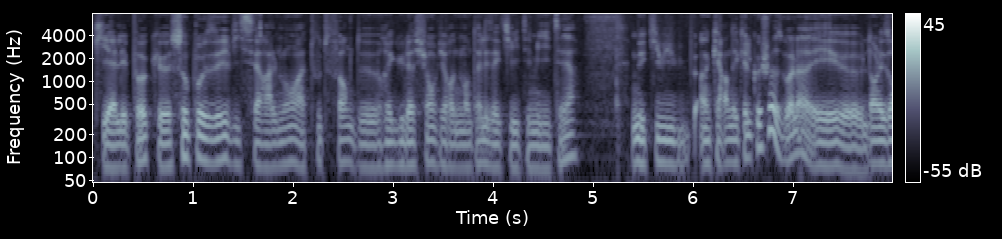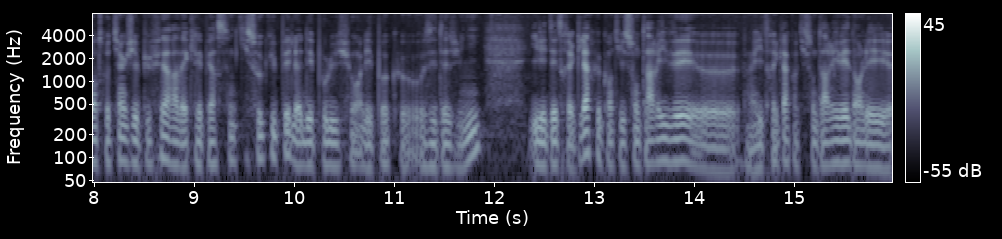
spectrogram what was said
qui à l'époque euh, s'opposait viscéralement à toute forme de régulation environnementale des activités militaires, mais qui incarnait quelque chose. Voilà. Et euh, dans les entretiens que j'ai pu faire avec les personnes qui s'occupaient de la dépollution à l'époque aux États-Unis, il était très clair que quand ils sont arrivés, euh, il est très clair quand ils sont arrivés dans les,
